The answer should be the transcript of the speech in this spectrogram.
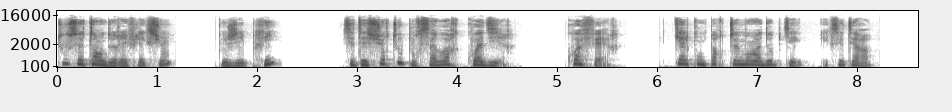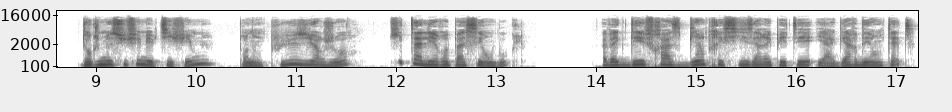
Tout ce temps de réflexion que j'ai pris, c'était surtout pour savoir quoi dire, quoi faire, quel comportement adopter, etc. Donc je me suis fait mes petits films pendant plusieurs jours, quitte à les repasser en boucle, avec des phrases bien précises à répéter et à garder en tête,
